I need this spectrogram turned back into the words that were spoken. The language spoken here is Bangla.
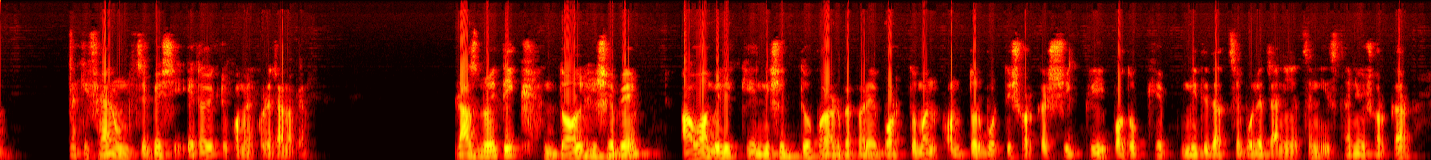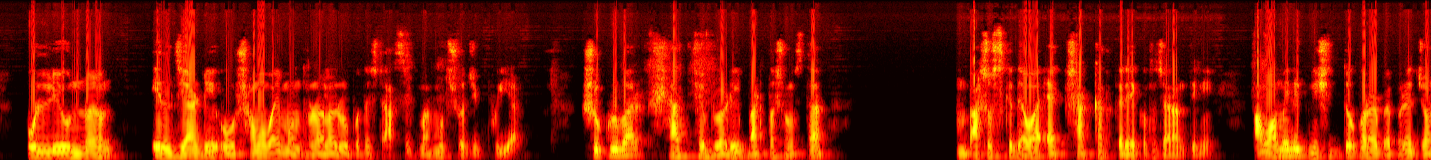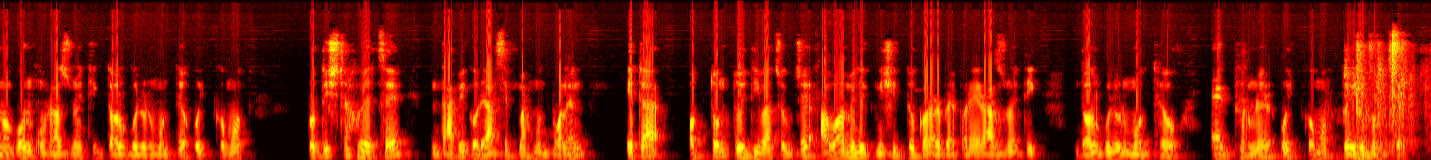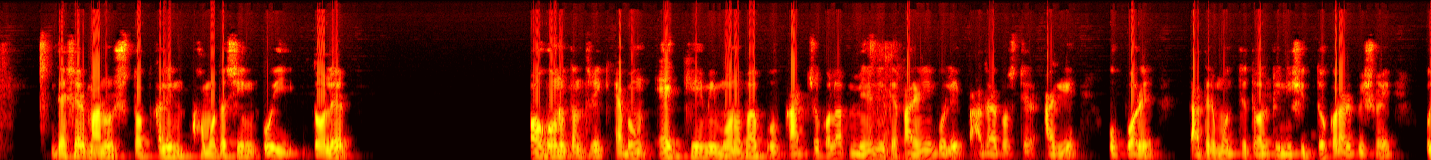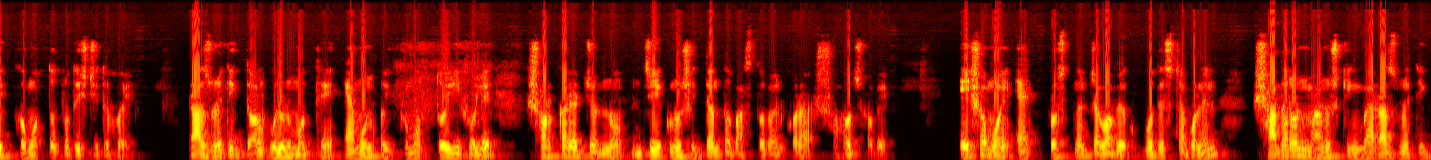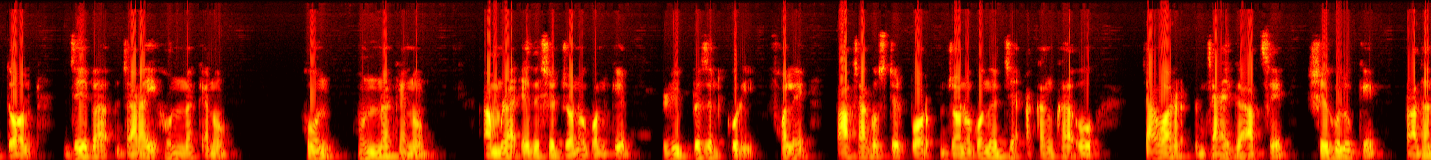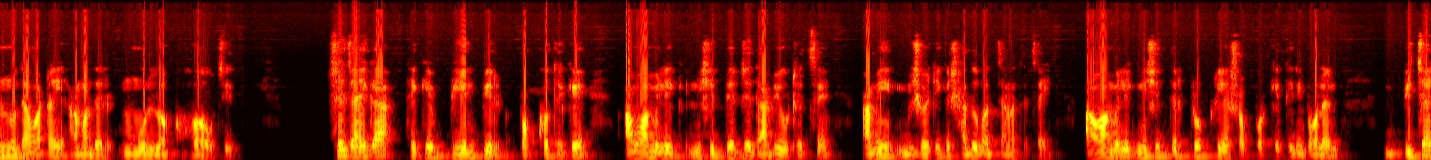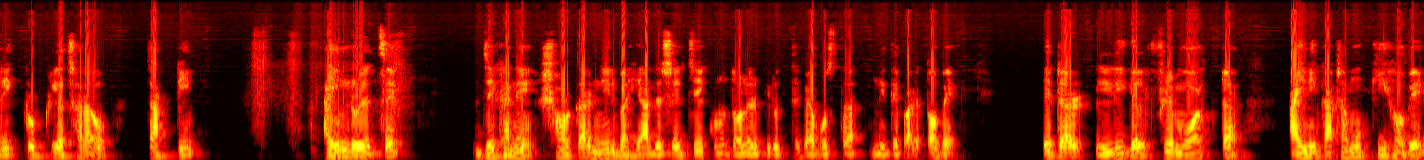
নাকি ফেরাউনের চেয়ে বেশি? এটাও একটু কমেন্ট করে জানাবেন। রাজনৈতিক দল হিসেবে আওয়ামী লীগকে নিষিদ্ধ করার ব্যাপারে বর্তমান অন্তর্বর্তী সরকার শীঘ্রই পদক্ষেপ নিতে যাচ্ছে বলে জানিয়েছেন স্থানীয় সরকার। পল্লী উন্নয়ন, এলজিআরডি ও সমবায় মন্ত্রণালয়ের উপদেষ্টা আসিফ মাহমুদ সজীব ভুইয়া। শুক্রবার সাত ফেব্রুয়ারি বার্তা সংস্থা বাসসকে দেওয়া এক সাক্ষাৎকারে একথা জানান তিনি। আওয়ামী লীগ নিষিদ্ধ করার ব্যাপারে জনগণ ও রাজনৈতিক দলগুলোর মধ্যে ঐক্যমত প্রতিষ্ঠা হয়েছে দাবি করে আসিফ মাহমুদ বলেন, এটা অত্যন্ত ইতিবাচক যে আওয়ামী লীগ নিষিদ্ধ করার ব্যাপারে রাজনৈতিক দলগুলোর মধ্যেও এক ধরনের ঐক্যমত তৈরি হচ্ছে। দেশের মানুষ তৎকালীন ক্ষমতাসীন ওই দলের অগণতান্ত্রিক এবং একঘেয়েমি মনোভাব ও কার্যকলাপ মেনে নিতে পারেনি বলেই পাঁচ আগস্টের আগে ও পরে তাদের মধ্যে দলটি নিষিদ্ধ করার বিষয়ে ঐক্যমত্য প্রতিষ্ঠিত হয়। রাজনৈতিক দলগুলোর মধ্যে এমন ঐক্যমত তৈরি হলে সরকারের জন্য যে কোনো সিদ্ধান্ত বাস্তবায়ন করা সহজ হবে। এ সময় এক প্রশ্নের জবাবে উপদেষ্টা বলেন, সাধারণ মানুষ কিংবা রাজনৈতিক দল যে বা যারাই হন না কেন, হন হন না কেন, আমরা এদেশের জনগণকে রিপ্রেজেন্ট করি। ফলে পাঁচ আগস্টের পর জনগণের যে আকাঙ্ক্ষা ও চাওয়ার জায়গা আছে সেগুলোকে প্রাধান্য দেওয়াটাই আমাদের মূল লক্ষ্য হওয়া উচিত। সে জায়গা থেকে বিএনপির পক্ষ থেকে আওয়ামী লীগ নিষিদ্ধের যে দাবি উঠেছে, আমি বিষয়টিকে সাধুবাদ জানাতে চাই। আওয়ামী লীগ নিষিদ্ধের প্রক্রিয়া সম্পর্কে তিনি বলেন, বিচারিক প্রক্রিয়া ছাড়াও চারটি আইন রয়েছে, যেখানে সরকার নির্বাহী আদেশে যে কোনো দলের বিরুদ্ধে ব্যবস্থা নিতে পারে। তবে এটার লিগ্যাল ফ্রেমওয়ার্কটা আইনি কাঠামো কি হবে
